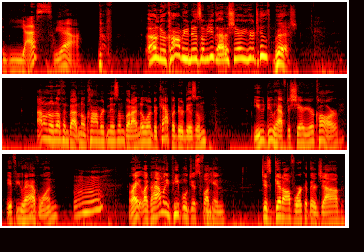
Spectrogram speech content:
Yes. Yeah. Under communism, you gotta share your toothbrush. I don't know nothing about no communism, but I know under capitalism, you do have to share your car if you have one. Mm-hmm. Right? Like, how many people just fucking just get off work at their job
